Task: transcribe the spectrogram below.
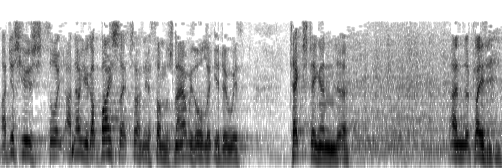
I just used, thought, I know you've got biceps on your thumbs now with all that you do with texting and, uh, and the play.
